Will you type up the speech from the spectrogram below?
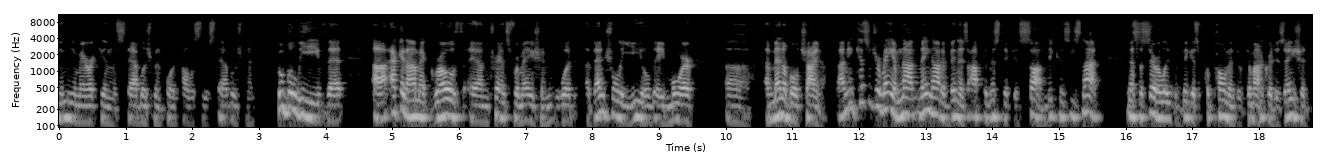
in the American establishment, foreign policy establishment, who believe that uh, economic growth and transformation would eventually yield a more uh, amenable China. I mean, Kissinger may have not may not have been as optimistic as some because he's not necessarily the biggest proponent of democratization,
